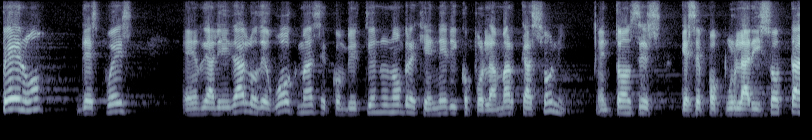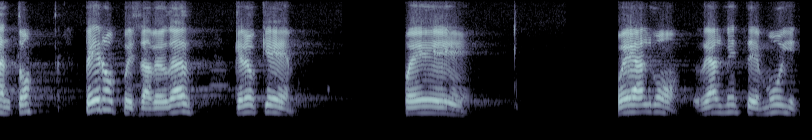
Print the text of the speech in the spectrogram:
pero después, en realidad, lo de Walkman se convirtió en un nombre genérico por la marca Sony. Entonces, que se popularizó tanto, pero pues la verdad, creo que fue, fue algo realmente muy,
